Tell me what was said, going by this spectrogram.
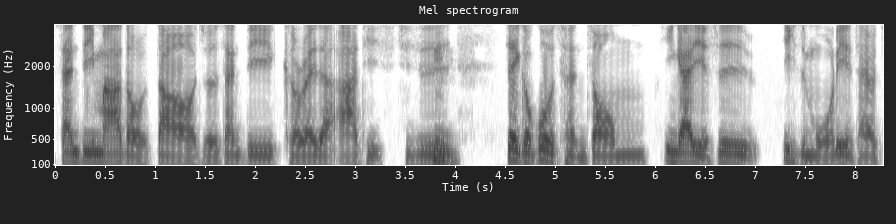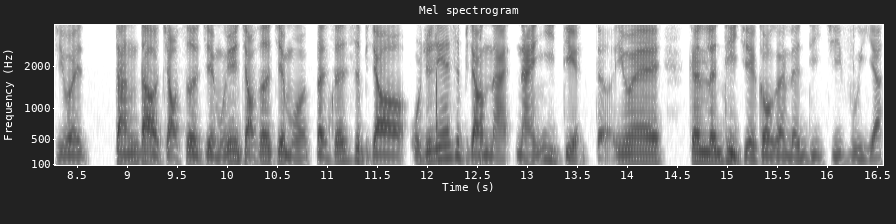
三 D model 到就是三 D creator artist，其实这个过程中应该也是一直磨练才有机会当到角色建模，因为角色建模本身是比较，我觉得应该是比较难难一点的，因为跟人体结构跟人体肌肤一样。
